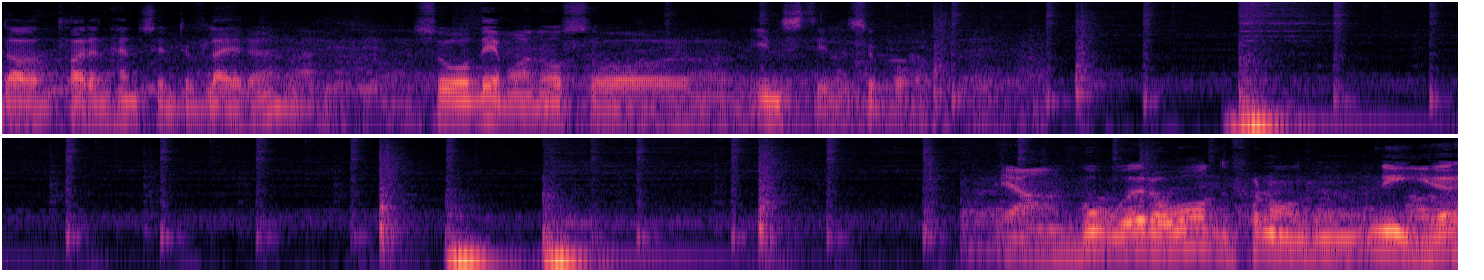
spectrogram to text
Da tar en hensyn til flere. Så det må en også innstille seg på. Ja, gode råd for noen nye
